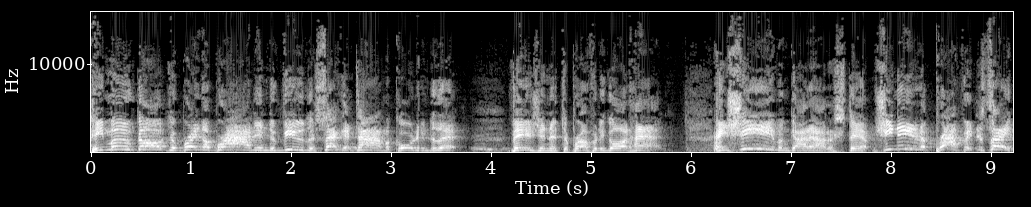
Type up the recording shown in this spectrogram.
He moved on to bring a bride into view the second time, according to that vision that the prophet of God had. And she even got out of step. She needed a prophet to say,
